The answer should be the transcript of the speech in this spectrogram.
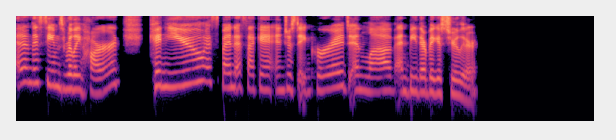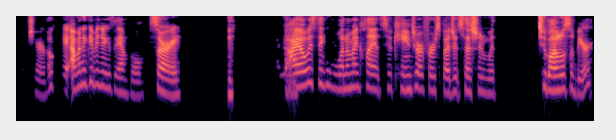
and this seems really hard. Can you spend a second and just encourage and love and be their biggest cheerleader? Sure. Okay. I'm going to give you an example. Sorry. I always think of one of my clients who came to our first budget session with two bottles of beer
